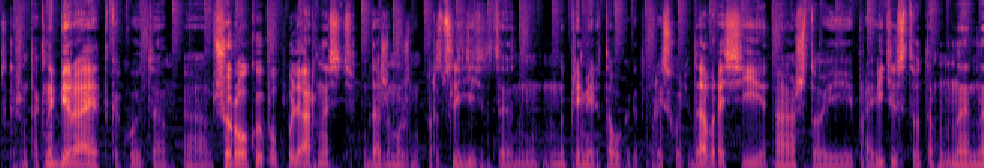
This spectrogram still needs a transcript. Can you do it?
скажем так, набирает какую-то э, широкую популярность. Даже можно проследить это на примере того, как это происходит, да, в России, э, что и правительство там на, на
